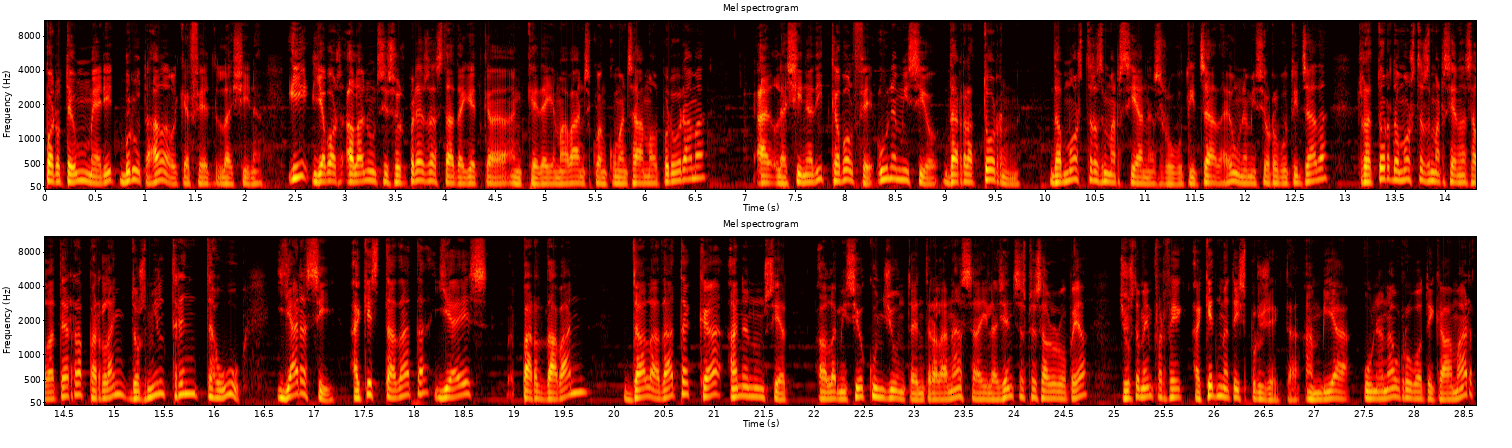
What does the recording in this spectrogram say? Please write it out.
però té un mèrit brutal el que ha fet la Xina. I llavors, l'anunci sorpresa ha estat aquest que, en què dèiem abans, quan començàvem el programa, eh, la Xina ha dit que vol fer una missió de retorn de mostres marcianes robotitzada, eh, una missió robotitzada, retorn de mostres marcianes a la Terra per l'any 2031. I ara sí, aquesta data ja és per davant de la data que han anunciat a la missió conjunta entre la NASA i l'Agència Espacial Europea justament per fer aquest mateix projecte, enviar una nau robòtica a Mart,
